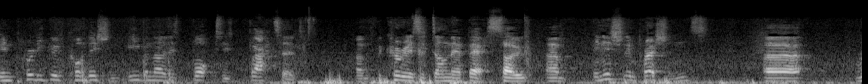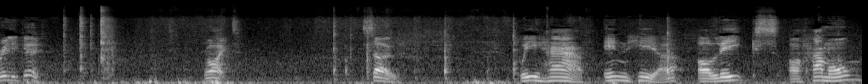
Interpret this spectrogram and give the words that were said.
in pretty good condition, even though this box is battered. Um, the couriers have done their best. So um, initial impressions, uh, really good. Right. So we have in here our leeks, our jamon.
